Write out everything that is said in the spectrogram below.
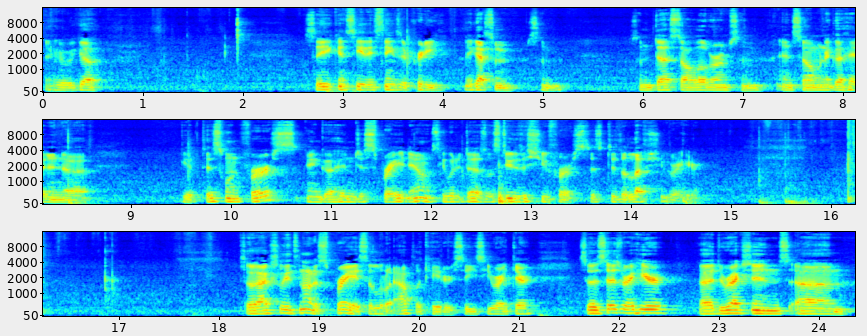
So here we go. So you can see these things are pretty, they got some some some dust all over them. Some, and so I'm gonna go ahead and uh, get this one first and go ahead and just spray it down and see what it does. Let's do this shoe first. Let's do the left shoe right here. So actually it's not a spray, it's a little applicator. So you see right there. So it says right here, uh, directions, um,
